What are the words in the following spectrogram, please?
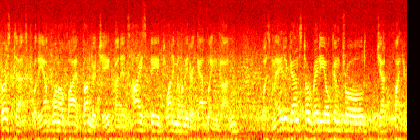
First test for the F-105 Thunderchief and its high-speed 20-millimeter Gatling gun was made against a radio-controlled jet fighter.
